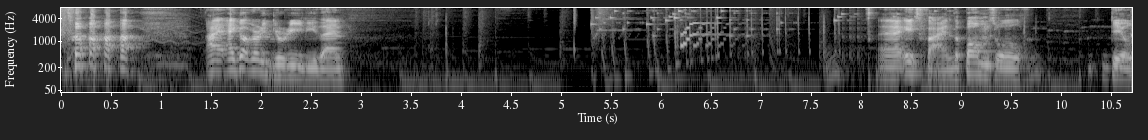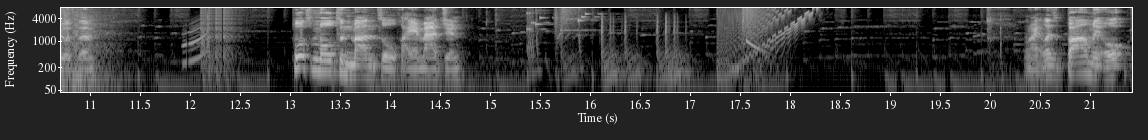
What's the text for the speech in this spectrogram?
I, I got very greedy then. Uh, it's fine. The bombs will deal with them. Plus Molten Mantle, I imagine. Right, let's balm it up.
